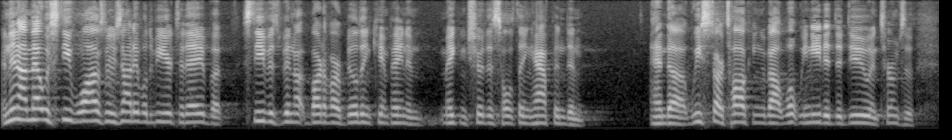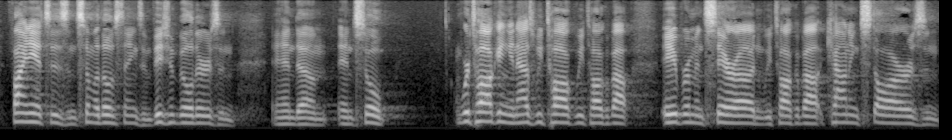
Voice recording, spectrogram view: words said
And then I met with Steve Wozner, who's not able to be here today, but Steve has been part of our building campaign and making sure this whole thing happened. And, and uh, we start talking about what we needed to do in terms of finances and some of those things and vision builders. And, and, um, and so we're talking, and as we talk, we talk about Abram and Sarah, and we talk about counting stars, and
